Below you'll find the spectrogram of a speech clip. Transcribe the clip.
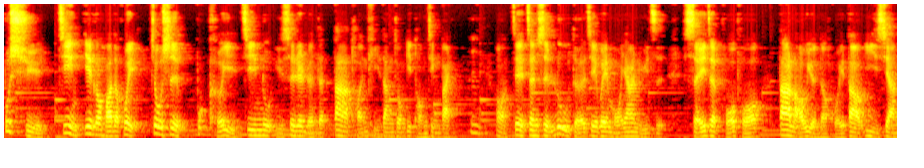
不许进耶和华的会，就是不可以进入以色列人的大团体当中一同敬拜。嗯，哦，这真是路德这位摩押女子随着婆婆大老远的回到异乡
